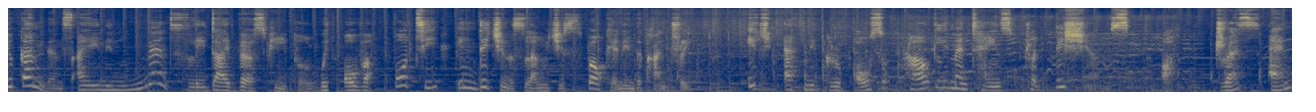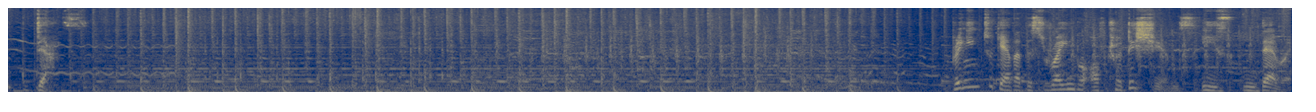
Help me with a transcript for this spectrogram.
Ugandans are an immensely diverse people with over 40 indigenous languages spoken in the country. Each ethnic group also proudly maintains traditions of dress and dance. Bringing together this rainbow of traditions is Ndere,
